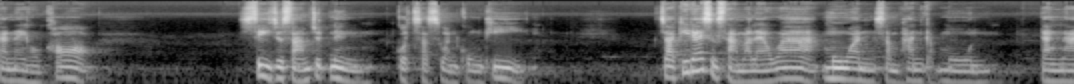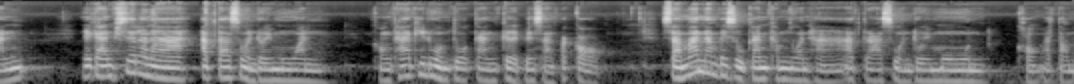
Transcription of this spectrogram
กันในหัวข้อ 4.3.1 กฎสัดส่วนคงที่ จากที่ได้ศึกษามาแล้วว่า มวลสัมพันธ์กับโมลดังนั้น ในการพิจารณาอัตราส่วนโดยมวล ของธาตุที่รวมตัวกันเกิดเป็นสารประกอบ สามารถนำไปสู่การคำนวณหาอัตราส่วนโดยโมลของอะตอม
